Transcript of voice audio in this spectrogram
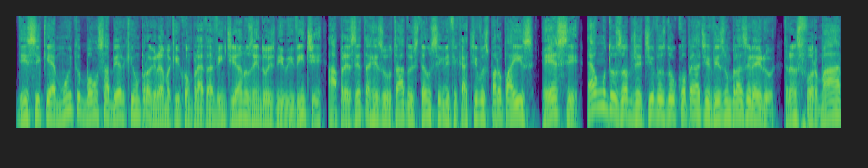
disse que é muito bom saber que um programa que completa 20 anos em 2020 apresenta resultados tão significativos para o país. Esse é um dos objetivos do cooperativismo brasileiro: transformar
